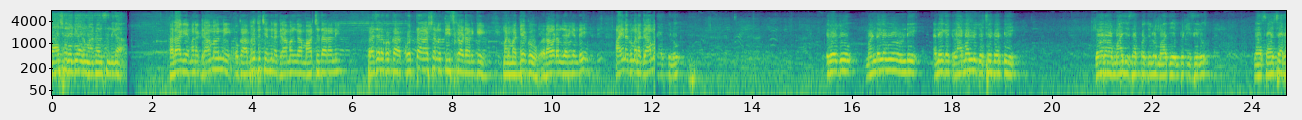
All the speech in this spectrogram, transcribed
రాజేశ్వర రెడ్డి గారు మాట్లాడాల్సిందిగా. అలాగే మన గ్రామాన్ని ఒక అభివృద్ధి చెందిన గ్రామంగా మార్చుదారని ప్రజలకు ఒక కొత్త ఆశను తీసుకురావడానికి మన మధ్యకు రావడం జరిగింది. ఆయనకు మన గ్రామ వ్యక్తులు ఈరోజు మండలంలో నుండి అనేక గ్రామాల నుంచి వచ్చినటువంటి గౌరవ మాజీ సర్పంచులు మాజీ ఎంపీటీసీలు నా సహచర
